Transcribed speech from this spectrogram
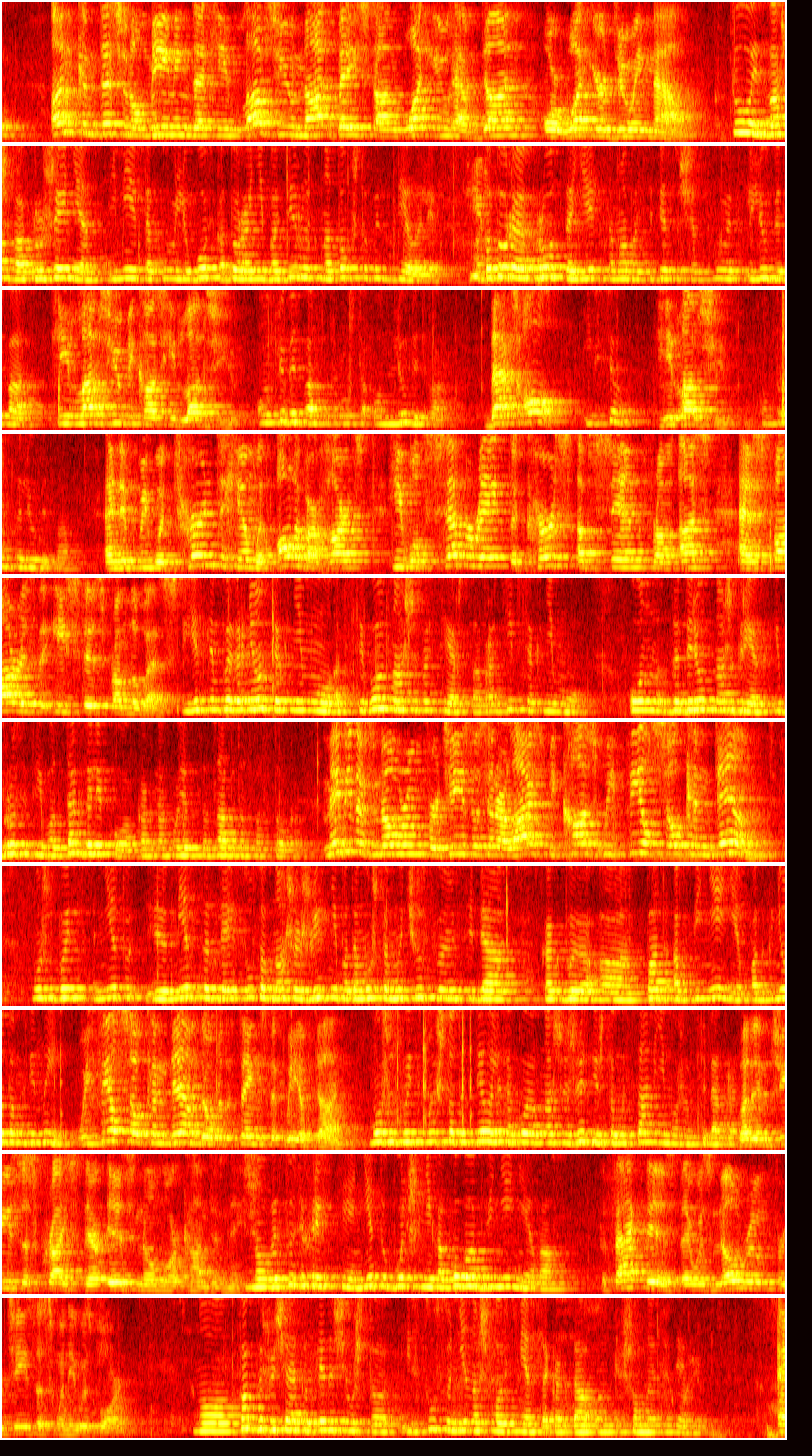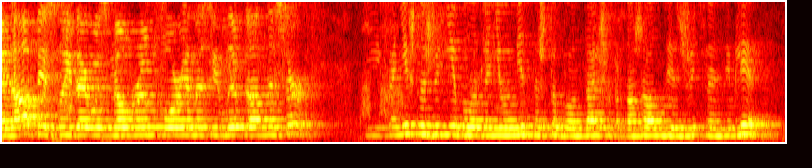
Unconditional meaning that he loves you not based on what you have done or what you're doing now. Кто из вашего окружения имеет такую любовь, которая не базируется на том, что вы сделали, а которая просто есть, сама по себе существует и любит вас? He loves you because he loves you. Он любит вас, потому что он любит вас. That's all. И все. He loves you. Он просто любит вас. And if we would turn to him with all of our hearts, he will separate the curse of sin from us as far as the east is from the west. Если мы повернемся к Нему от всего нашего сердца, обратимся к Нему, Он заберет наш грех и бросит его так далеко, как находится запад от востока. Maybe there's no room for Jesus in our lives because we feel so condemned. Может быть, нет места для Иисуса в нашей жизни, потому что мы чувствуем себя как бы а, под обвинением, под гнетом вины. We feel so condemned over the things that we have done. Может быть, мы что-то сделали такое в нашей жизни, что мы сами не можем себя But in простить. Jesus Christ, there is no more condemnation. Но в Иисусе Христе нету больше никакого обвинения вам. The fact is, there was no room for Jesus when he was born. Но факт заключается в следующем, что Иисусу не нашлось места, когда Он пришел на эту землю. And obviously, there was no room for him as he lived on this earth. И, конечно же, не было для Него места, чтобы Он дальше продолжал здесь жить на земле.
